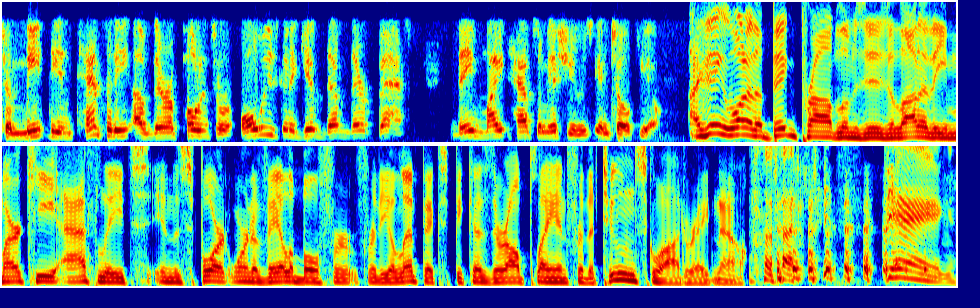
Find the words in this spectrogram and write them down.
to meet the intensity of their opponents who are always going to give them their best, they might have some issues in Tokyo. I think one of the big problems is a lot of the marquee athletes in the sport weren't available for, for the Olympics because they're all playing for the Toon Squad right now. Dang.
